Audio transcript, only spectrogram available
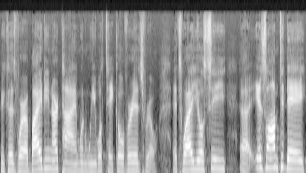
because we're abiding our time when we will take over Israel. It's why you'll see uh, Islam today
